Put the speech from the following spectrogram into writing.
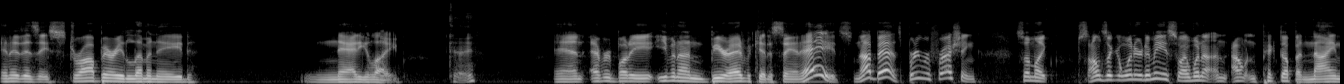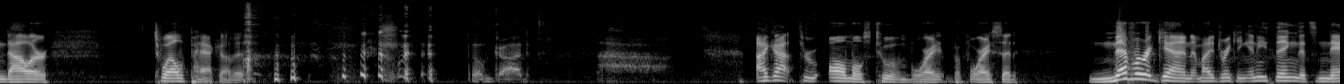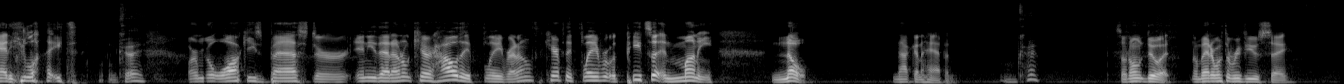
And it is a strawberry lemonade natty light. Okay. And everybody, even on Beer Advocate, is saying, hey, it's not bad. It's pretty refreshing. So I'm like, sounds like a winner to me. So I went out and, picked up a $9 12 pack of it. Oh, God. I got through almost two of them before I, before I said, never again am I drinking anything that's natty light Okay. Or Milwaukee's best or any of that. I don't care how they flavor it. I don't care if they flavor it with pizza and money. No, not going to happen. Okay. So don't do it, no matter what the reviews say.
